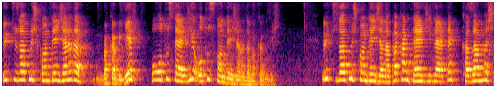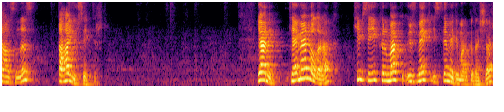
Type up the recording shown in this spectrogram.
360 kontenjana da bakabilir. Bu 30 tercih 30 kontenjana da bakabilir. 360 kontenjana bakan tercihlerde kazanma şansınız daha yüksektir. Yani temel olarak kimseyi kırmak, üzmek istemedim arkadaşlar.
